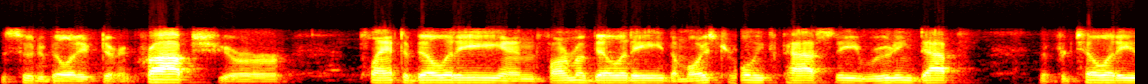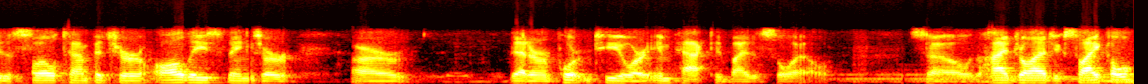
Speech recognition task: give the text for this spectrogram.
the suitability of different crops, your plantability and farmability, the moisture holding capacity, rooting depth, the fertility, the soil temperature, all these things are, are that are important to you are impacted by the soil. So the hydrologic cycle,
